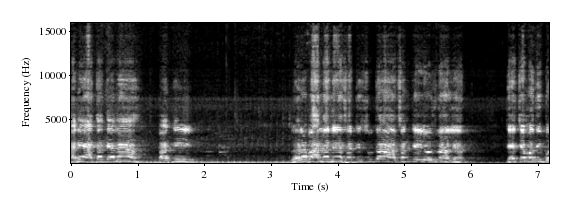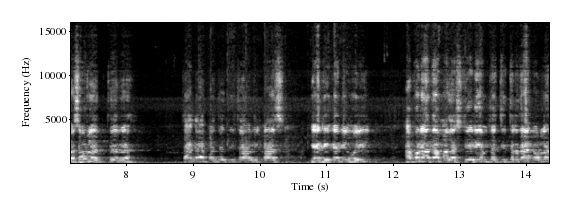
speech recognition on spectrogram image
आणि आता त्यांना बाकी घरं बांधण्यासाठी सुद्धा असंख्य योजना आल्यात. त्याच्यामध्ये बसवलं तर चांगल्या पद्धतीचा विकास या ठिकाणी होईल. आपण आता मला स्टेडियमचं चित्र दाखवलं.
